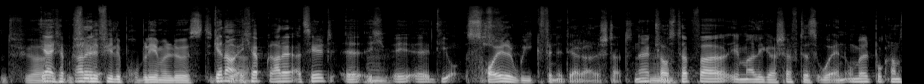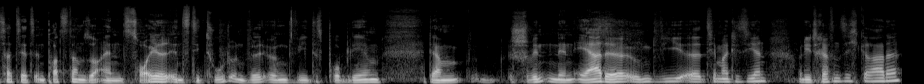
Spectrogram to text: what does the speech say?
und für Ja, ich und gerade- viele, viele Probleme löst. Genau, wir- ich habe gerade erzählt, äh, ich, äh, die Soil Week findet ja gerade statt. Ne? Klaus Töpfer, ehemaliger Chef des UN-Umweltprogramms, hat jetzt in Potsdam so ein Soil-Institut und will irgendwie das Problem der schwindenden Erde irgendwie äh, thematisieren. Und die treffen sich gerade.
